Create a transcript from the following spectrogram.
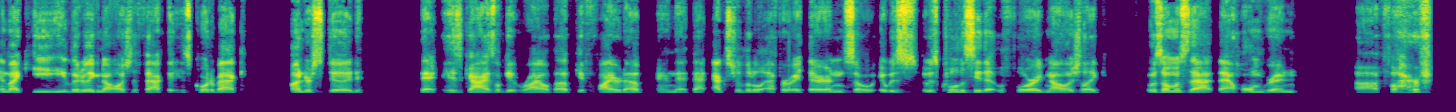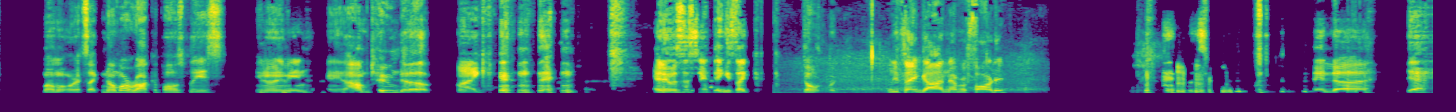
And like he, he literally acknowledged the fact that his quarterback understood that his guys will get riled up, get fired up, and that that extra little effort right there. And so it was it was cool to see that LaFleur acknowledged like it was almost that that Holmgren uh Favre moment where it's like, no more rocket balls, please. You know what I mean? And I'm tuned up. Like and, then, and it was the same thing. He's like, don't You think God never farted? and uh yeah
